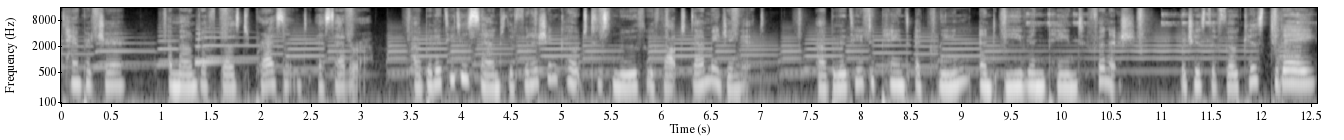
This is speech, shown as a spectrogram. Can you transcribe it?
temperature, amount of dust present, etc. Ability to sand the finishing coat to smooth without damaging it. Ability to paint a clean and even paint finish, which is the focus today.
